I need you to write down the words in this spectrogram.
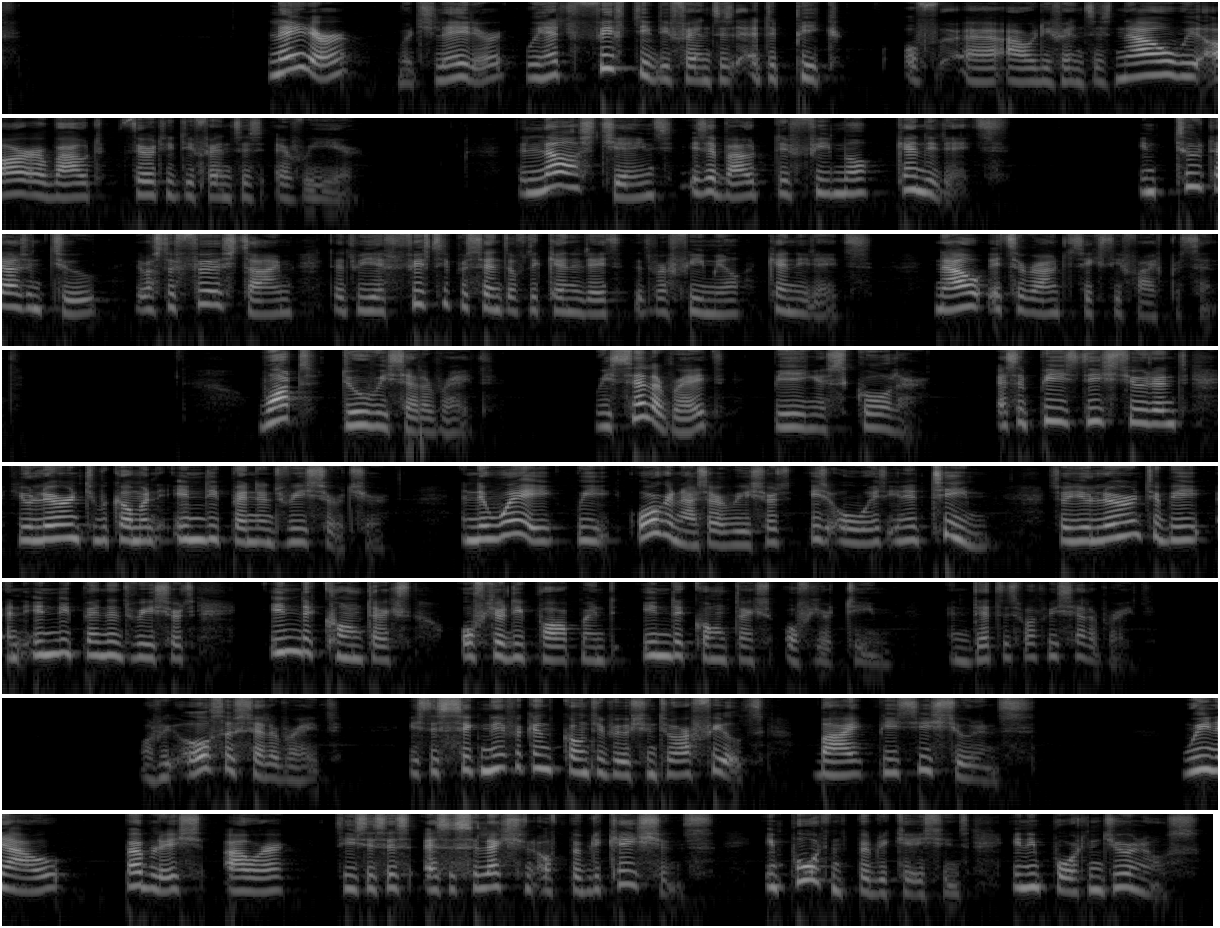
Later, much later, we had 50 defenses at the peak of uh, our defenses. Now we are about 30 defenses every year. The last change is about the female candidates. In 2002, it was the first time that we had 50% of the candidates that were female candidates. Now it's around 65%. What do we celebrate? We celebrate being a scholar. As a PhD student, you learn to become an independent researcher. And the way we organize our research is always in a team. So you learn to be an independent researcher in the context of your department, in the context of your team. And that is what we celebrate. What we also celebrate is the significant contribution to our fields by PhD students. We now publish our theses as a selection of publications important publications in important journals.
